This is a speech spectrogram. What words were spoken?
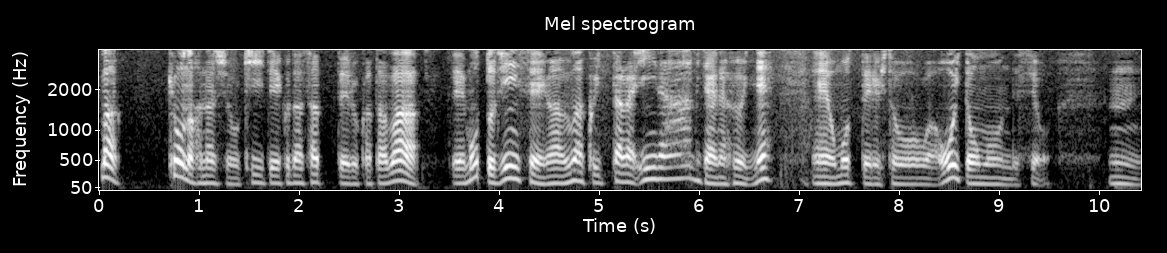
ー、まあ今日の話を聞いてくださってる方は、えもっと人生がうまくいったらいいなみたいな風にね、え思ってる人は多いと思うんですよ。うん。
